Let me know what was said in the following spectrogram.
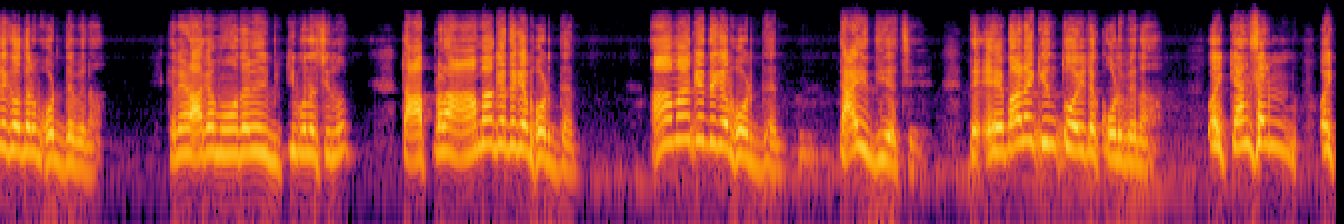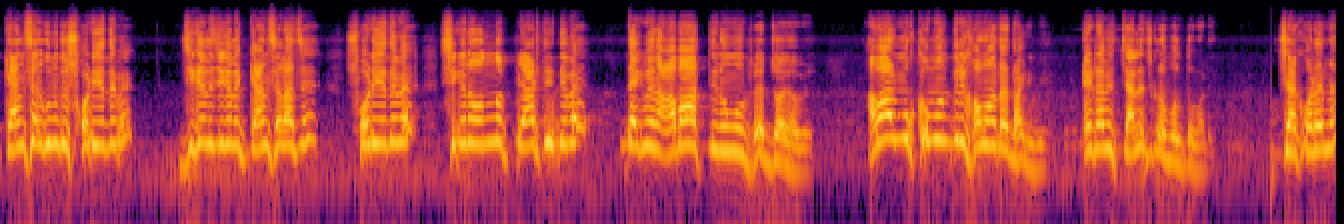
থেকে ওদের ভোট দেবে না। কেন এর আগে মমতা ব্যানার্জি কী বলেছিল? তা আপনারা আমাকে থেকে ভোট দেন, আমাকে থেকে ভোট দেন, তাই দিয়েছে। তো এবারে কিন্তু ওইটা করবে না। ওই ক্যান্সার, ওই ক্যান্সারগুলোকে সরিয়ে দেবে। যেখানে যেখানে ক্যান্সার আছে, সরিয়ে দেবে। সেখানে অন্য প্রার্থী দেবে। দেখবেন আবার তৃণমূল ফের জয় হবে। আবার মুখ্যমন্ত্রী ক্ষমতায় থাকবে। এটা আমি চ্যালেঞ্জ করে বলতে পারি। লজ্জা করে না?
